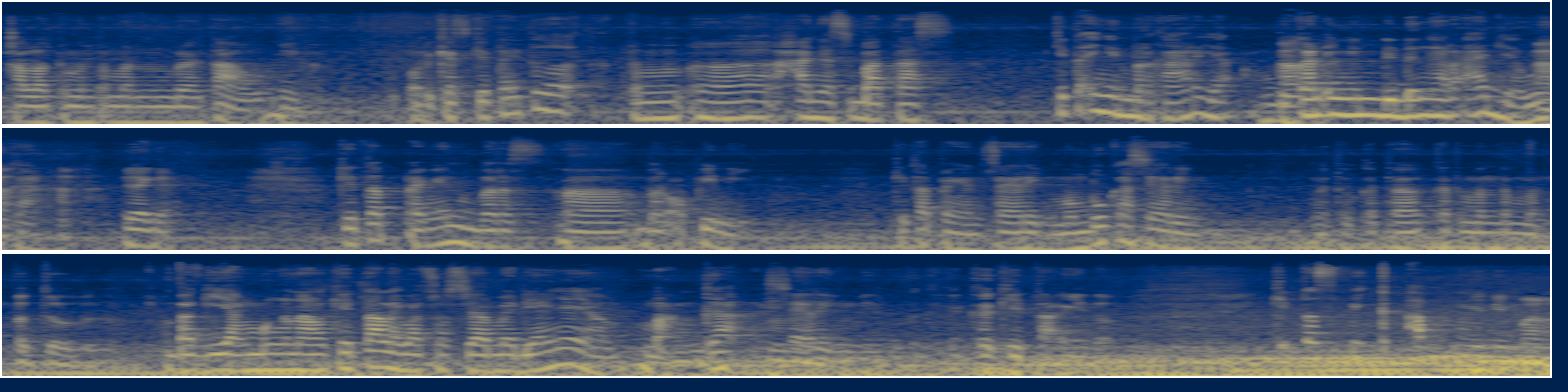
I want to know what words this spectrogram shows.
kalau teman-teman boleh tahu gitu podcast kita itu tem- eh, hanya sebatas kita ingin berkarya bukan Ah. ingin didengar aja bukan Ah, ah. ya enggak kita pengen ber- eh, beropini. Kita pengen sharing membuka sharing gitu ke, te- ke teman-teman. Betul betul. Bagi yang mengenal kita lewat sosial medianya ya mangga sharing gitu ke, ke kita gitu kita speak up minimal.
